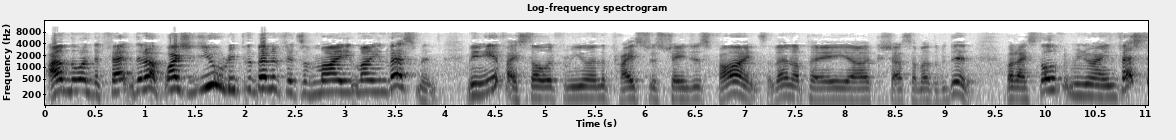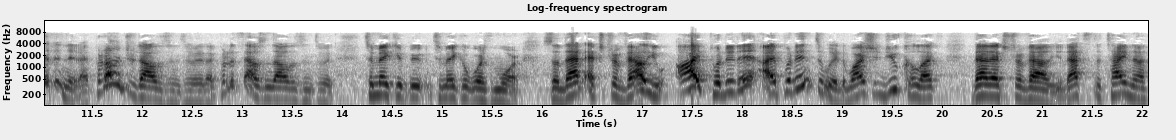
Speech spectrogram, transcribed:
I'm the one that fattened it up. Why should you reap the benefits of my my investment? Meaning, if I stole it from you and the price just changes, fine. So then I'll pay uh, Hamad Bedin. But I stole it from you. I invested in it. I put hundred dollars into it. I put thousand dollars into it to make it be, to make make it worth more. So that extra value, I put it in, I put into it. Why should you collect that extra value? That's the taina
